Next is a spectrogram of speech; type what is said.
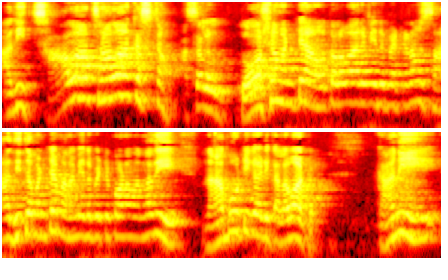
అది చాలా చాలా కష్టం. అసలు దోషం అంటే అవతల వారి మీద పెట్టడం సాధితం అంటే మన మీద పెట్టుకోవడం అన్నది నాబోటిగాడికి అలవాటు. కానీ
